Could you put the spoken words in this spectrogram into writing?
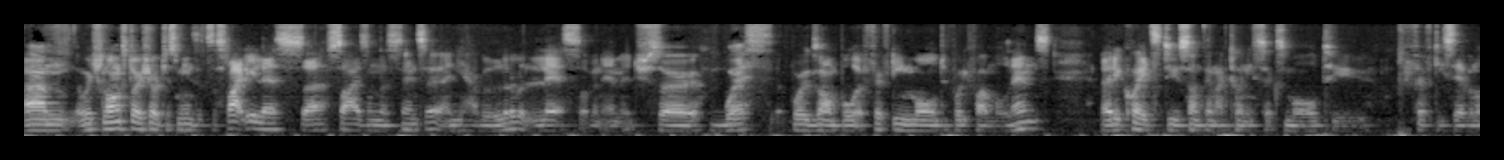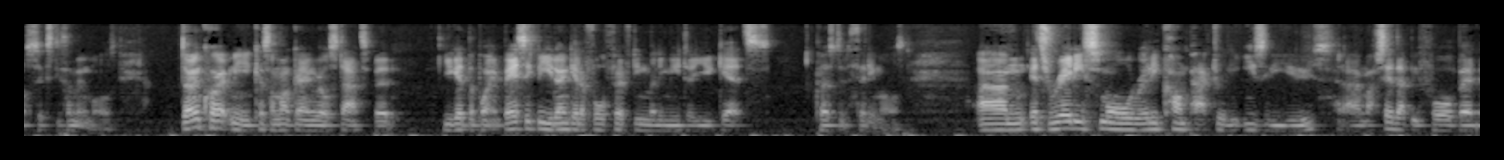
Um, which, long story short, just means it's a slightly less uh, size on the sensor, and you have a little bit less of an image. So with, for example, a 15 mm to 45 mm lens, it equates to something like 26 mm to 57 or 60 something mils. Don't quote me because I'm not getting real stats, but you get the point. Basically, you don't get a full 15 millimeter, you get close to 30 mils. Um, it's really small, really compact, really easy to use. Um, I've said that before, but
